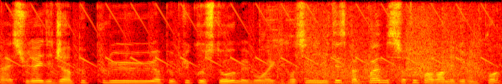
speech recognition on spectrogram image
Allez, celui-là il est déjà un peu plus un peu plus costaud, mais bon, avec les continuités c'est pas le problème, c'est surtout pour avoir mes 2000 points.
